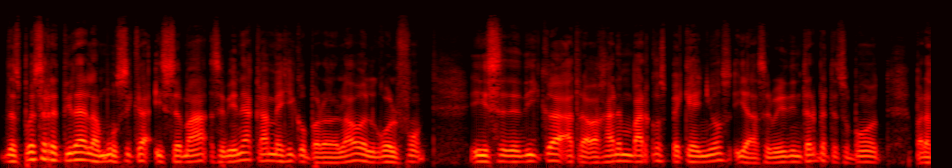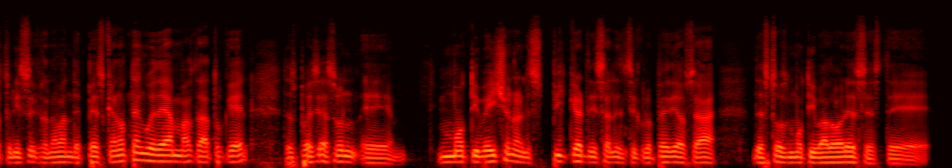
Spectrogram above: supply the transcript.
después se retira de la música y se va, se viene acá a México, pero del lado del Golfo, y se dedica a trabajar en barcos pequeños y a servir de intérprete, supongo, para turistas que andaban de pesca. No tengo idea más dato que él. Después se hace un eh, motivational speaker, dice la enciclopedia, o sea, de estos motivadores, este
